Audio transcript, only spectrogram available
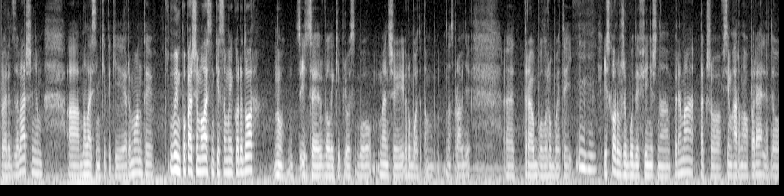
перед завершенням. А малесенькі такі ремонти. Він, по-перше, малесенький самий коридор. Ну, і це великий плюс, бо менше роботи там насправді треба було робити. Угу. І скоро вже буде фінішна пряма. Так що всім гарного перегляду.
